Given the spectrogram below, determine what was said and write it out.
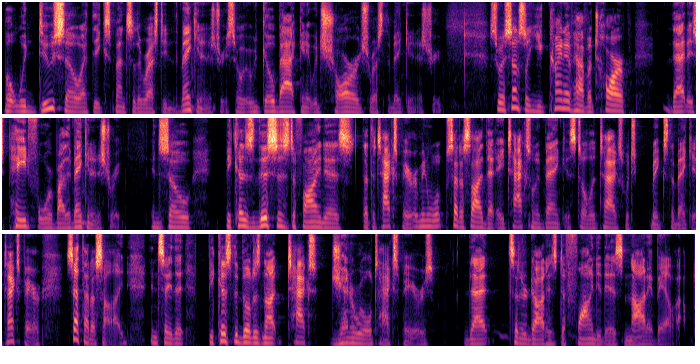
but would do so at the expense of the rest of the banking industry. So it would go back and it would charge the rest of the banking industry. So essentially, you kind of have a TARP that is paid for by the banking industry. And so because this is defined as that the taxpayer, I mean, we'll set aside that a tax on a bank is still a tax, which makes the bank a taxpayer. Set that aside and say that because the bill does not tax general taxpayers, that Senator Dodd has defined it as not a bailout.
